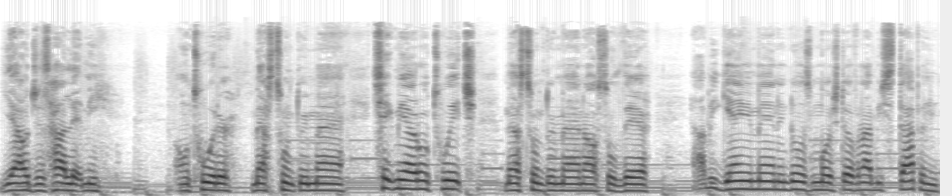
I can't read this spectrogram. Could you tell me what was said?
y'all just holler at me on Twitter, Master23 Check me out on Twitch, Master 23 Man also there. I'll be gaming, man, and doing some more stuff, and I'll be stopping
